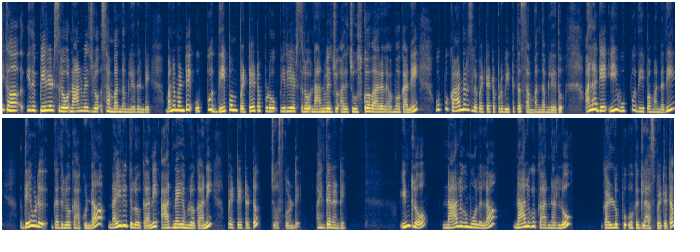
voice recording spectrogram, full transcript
ఇక ఇది పీరియడ్స్‌లో, నాన్ వెజ్‌లో సంబంధం లేదండి. మనమంటే ఉప్పు దీపం పెట్టేటప్పుడు పీరియడ్స్‌లో నాన్ వెజ్ అది చూసుకోవాలేమో కానీ, ఉప్పు కార్నర్స్‌లో పెట్టేటప్పుడు వీటితో సంబంధం లేదు. అలాగే ఈ ఉప్పు దీపం అన్నది దేవుడు గదిలో కాకుండా నైరుతిలో కానీ, ఆగ్నేయంలో కానీ పెట్టేటట్టు చూసుకోండి. అంతేనండి. ఇంట్లో నాలుగు మూలల నాలుగు కార్నర్‌లో కళ్ళుప్పు ఒక గ్లాస్ పెట్టటం.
